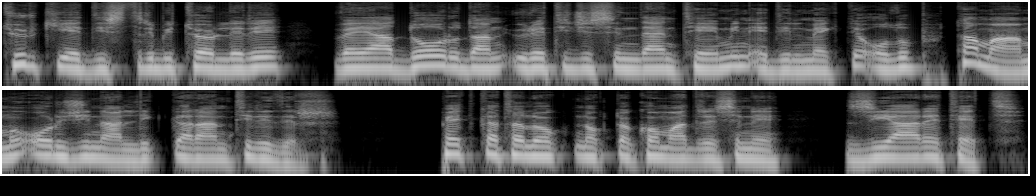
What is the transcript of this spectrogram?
Türkiye distribütörleri veya doğrudan üreticisinden temin edilmekte olup tamamı orijinallik garantilidir. petkatalog.com adresini ziyaret et.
